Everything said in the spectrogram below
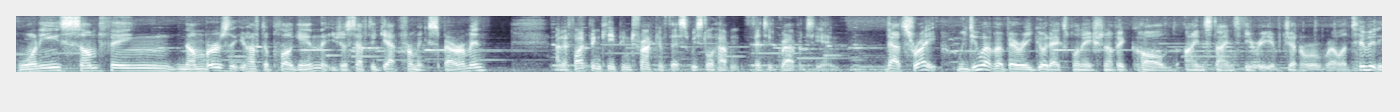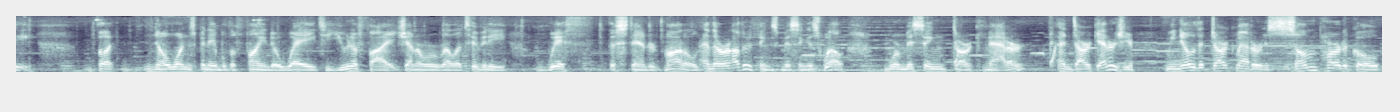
20 something numbers that you have to plug in that you just have to get from experiment. And if I've been keeping track of this, we still haven't fitted gravity in. That's right. We do have a very good explanation of it called Einstein's theory of general relativity, but no one's been able to find a way to unify general relativity with the standard model. And there are other things missing as well. We're missing dark matter and dark energy. We know that dark matter is some particle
